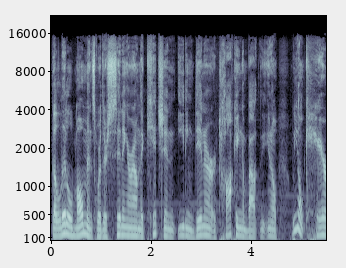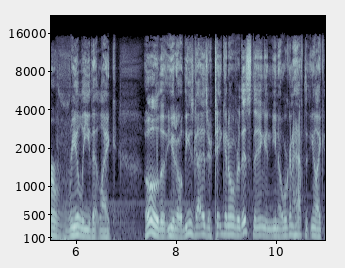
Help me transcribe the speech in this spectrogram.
the little moments where they're sitting around the kitchen eating dinner or talking about you know we don't care really that like oh the you know these guys are taking over this thing and you know we're gonna have to you know like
